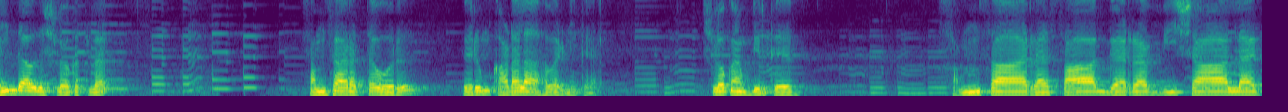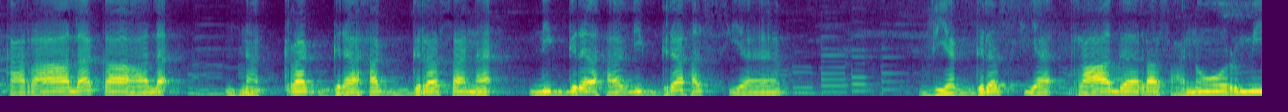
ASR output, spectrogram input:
ஐந்தாவது ஸ்லோகத்தில் சம்சாரத்தை ஒரு பெரும் கடலாக வர்ணிக்கிறார் ஸ்லோகம் எப்படி இருக்கு சம்சார சாகர விஷால கரால கால நக்ர கிரக கிரசன நிகிரக விக்கிரகஸ்ய व्यग्रस्य रागरसनोर्मि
